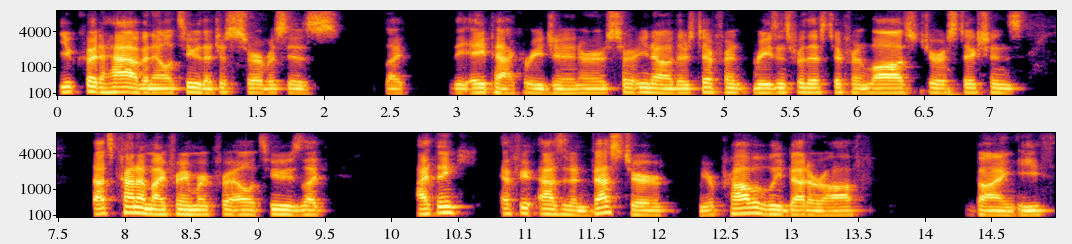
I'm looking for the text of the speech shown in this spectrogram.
you could have an L2 that just services like the APAC region or you know, there's different reasons for this, different laws, jurisdictions. That's kind of my framework for L2s. Like I think if you as an investor, you're probably better off buying ETH.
